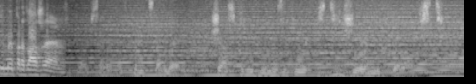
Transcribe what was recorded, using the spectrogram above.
И мы продолжаем. Представляем час клубной музыки с диджеем Михтелом.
